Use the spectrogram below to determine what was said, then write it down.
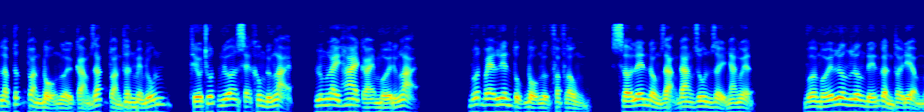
lập tức toàn bộ người cảm giác toàn thân mềm lún thiếu chút nữa sẽ không đứng lại, lung lay hai cái mới đứng lại. Vớt ve liên tục bộ ngực phập phồng, sờ lên đồng dạng đang run dày nha nguyện vừa mới lương lương đến gần thời điểm,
